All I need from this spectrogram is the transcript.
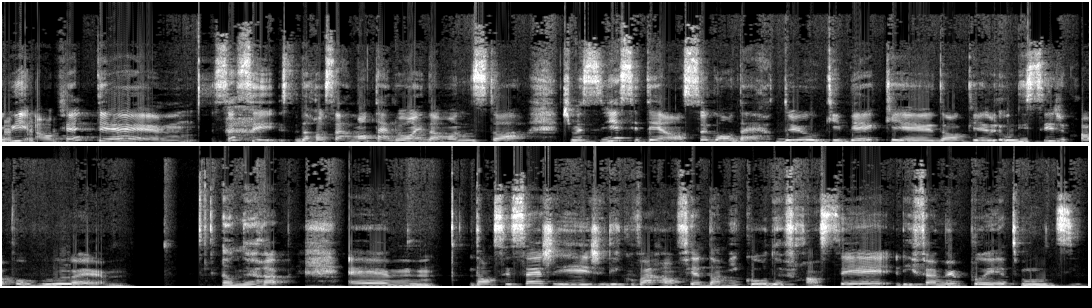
oui, en fait, euh, ça c'est drôle, ça remonte à loin dans mon histoire. Je me souviens, c'était en secondaire 2 au Québec, euh, donc au lycée, je crois pour vous en Europe. Donc, c'est ça, j'ai découvert en fait dans mes cours de français les fameux poètes maudits.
